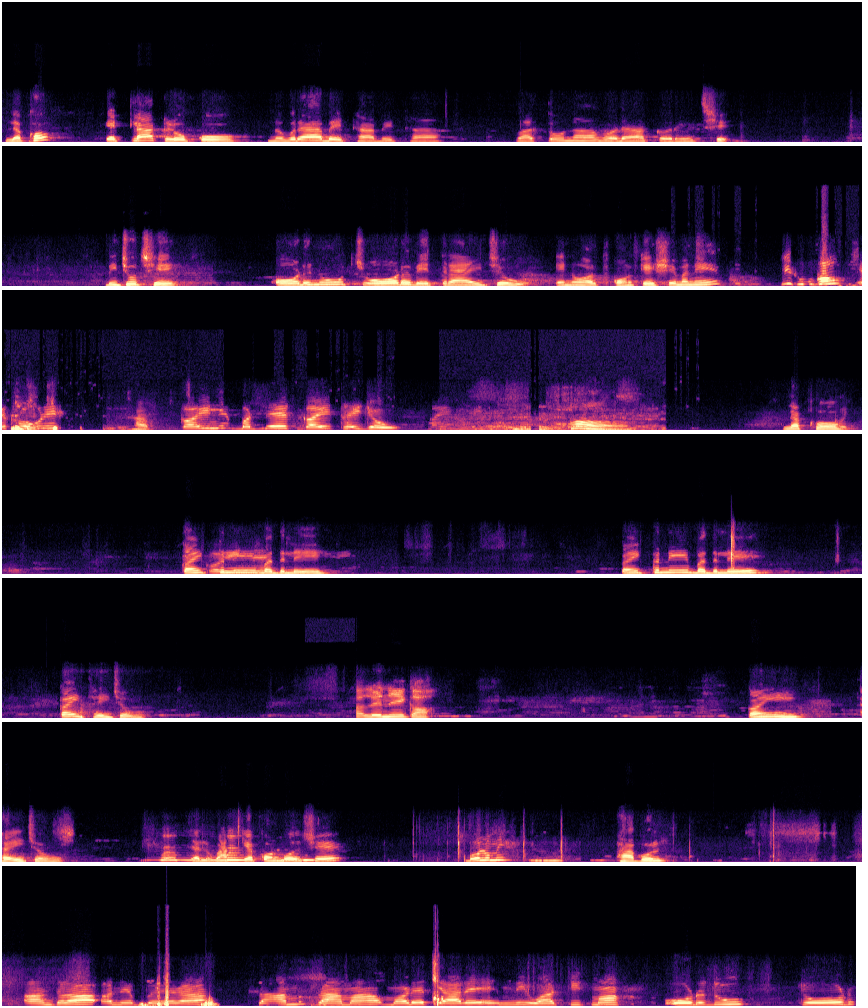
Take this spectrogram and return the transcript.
લખો. કેટલાક લોકો નવરા બેઠા બેઠા વાતોના વડા કરે છે. બીજું છે ઓડનું ચોડ વેતરાય જવું. એનો અર્થ કોણ કહેશે મને? મિસ હું કઉ એકસો ઓગણીસ કઈ ને બદલે કઈ થઈ જવું. હા. લખો. કંઈકની બદલે કંઈક ને બદલે કઈ થઈ જવું. લેને કા. કઈ થઈ જવું. ચાલો વાક્ય કોણ બોલશે? બોલો મે. હા બોલ. આંધળા અને બહેરા સામ સામા મળે ત્યારે એમની વાતચીતમાં ઓડદુ ચોડ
